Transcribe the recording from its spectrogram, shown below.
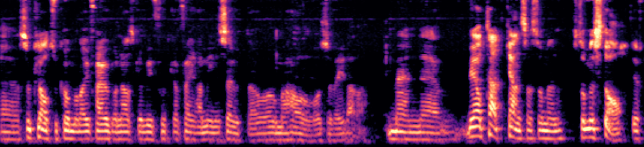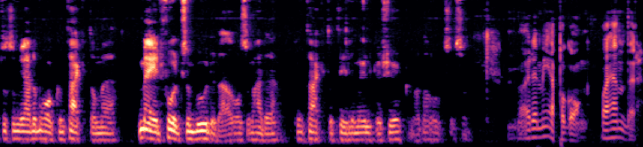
Uh, såklart så kommer det ju frågor när ska vi fotografera Minnesota och Omaha och så vidare. Men uh, vi har tagit Kansas som en, som en start eftersom vi hade bra kontakter med, med folk som bodde där och som hade kontakter till de olika kyrkorna där också. Så. Vad är det mer på gång? Vad händer?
